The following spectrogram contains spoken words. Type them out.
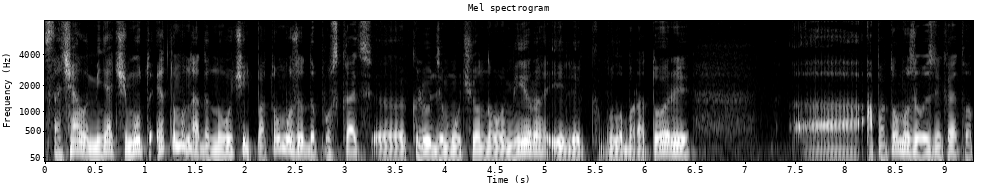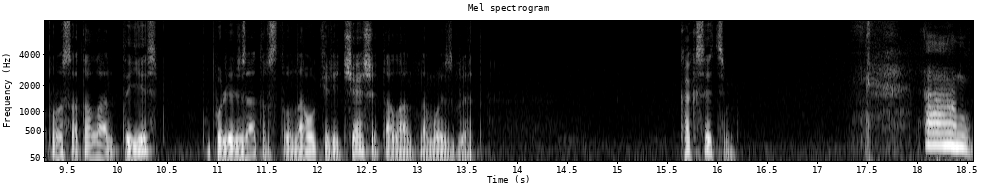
сначала меня чему-то этому надо научить, потом уже допускать э, к людям ученого мира или к, в лаборатории. А, а потом уже возникает вопрос, а талант-то есть? Популяризаторство науки – редчайший талант, на мой взгляд. Как с этим? Um...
